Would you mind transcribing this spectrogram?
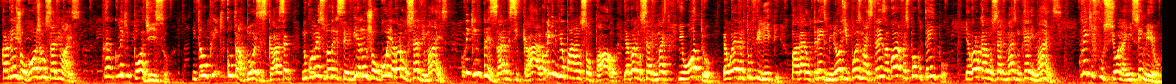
O cara nem jogou, já não serve mais. Cara, como é que pode isso? Então, quem que contratou esses caras? No começo do ano ele servia, não jogou e agora não serve mais? Como é que é empresário desse cara? Como é que ele veio parar no São Paulo e agora não serve mais? E o outro é o Everton Felipe. Pagaram 3 milhões, depois mais 3, agora faz pouco tempo. E agora o cara não serve mais, não querem mais? Como é que funciona isso, hein, meu?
